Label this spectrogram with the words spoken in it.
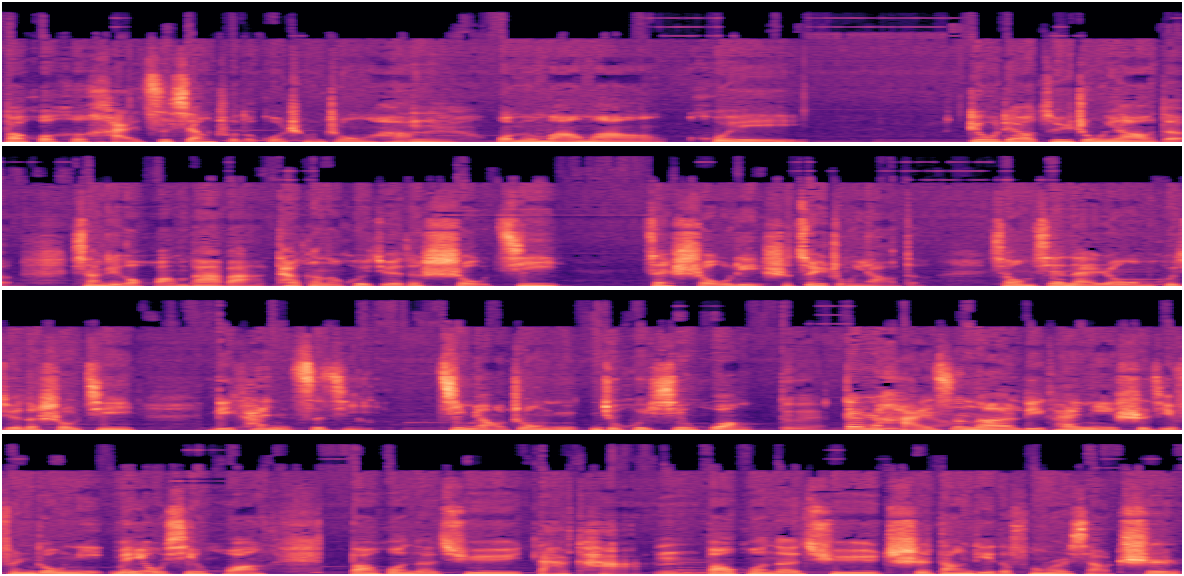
包括和孩子相处的过程中，哈，嗯我们往往会丢掉最重要的。像这个黄爸爸，他可能会觉得手机在手里是最重要的。像我们现代人，我们会觉得手机离开你自己几秒钟，你你就会心慌。对，但是孩子呢，离开你十几分钟，你没有心慌。包括呢去打卡，嗯包括呢去吃当地的风味小吃，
